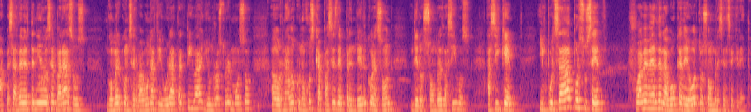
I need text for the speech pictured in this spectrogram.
A pesar de haber tenido dos embarazos, Gomer conservaba una figura atractiva y un rostro hermoso, adornado con ojos capaces de prender el corazón de los hombres lascivos. Así que, impulsada por su sed, fue a beber de la boca de otros hombres en secreto.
